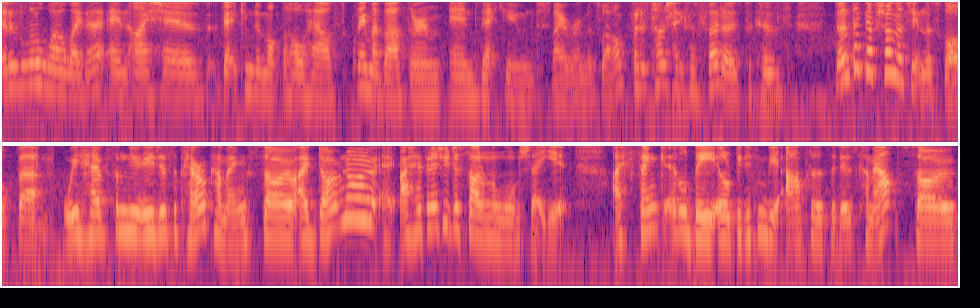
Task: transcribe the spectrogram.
It is a little while later and I have vacuumed and mopped the whole house, cleaned my bathroom and vacuumed my room as well. But it's time to take some photos because I don't think I've shown this yet in this vlog, but we have some new EJS apparel coming. So I don't know, I haven't actually decided on a launch date yet. I think it'll be, it'll be definitely after this videos come out. So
